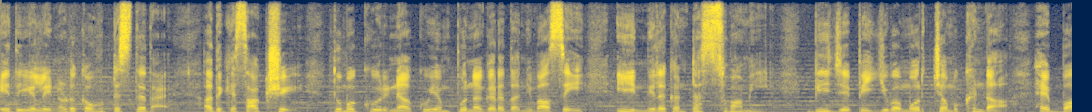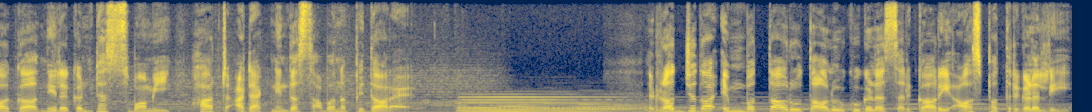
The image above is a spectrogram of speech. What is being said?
ಎದೆಯಲ್ಲಿ ನಡುಕ ಹುಟ್ಟಿಸ್ತಿದೆ. ಅದಕ್ಕೆ ಸಾಕ್ಷಿ, ತುಮಕೂರಿನ ಕುವೆಂಪು ನಗರದ ನಿವಾಸಿ ಈ ನೀಲಕಂಠಸ್ವಾಮಿ. ಬಿಜೆಪಿ ಯುವ ಮೋರ್ಚಾ ಮುಖಂಡ ಹೆಬ್ಬಾಕ ನೀಲಕಂಠಸ್ವಾಮಿ ಹಾರ್ಟ್ ಅಟ್ಯಾಕ್ನಿಂದ ಸಾವನ್ನಪ್ಪಿದ್ದಾರೆ. ರಾಜ್ಯದ ಎಂಬತ್ತಾರು ತಾಲೂಕುಗಳ ಸರ್ಕಾರಿ ಆಸ್ಪತ್ರೆಗಳಲ್ಲಿ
